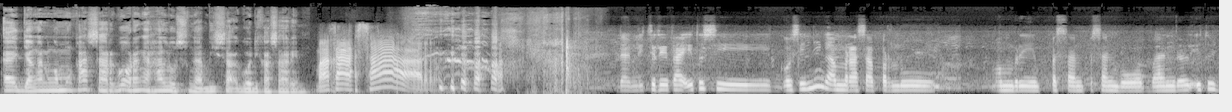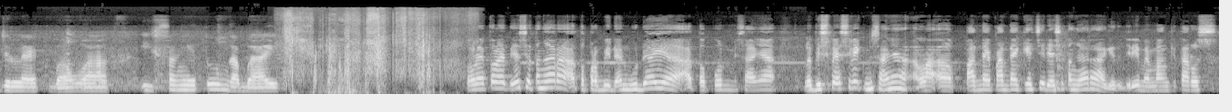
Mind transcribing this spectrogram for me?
Eh jangan ngomong kasar, gue orangnya halus, nggak bisa gue dikasarin. Makassar. Dan di cerita itu si Ghost ini nggak merasa perlu memberi pesan-pesan bahwa bandel itu jelek, bahwa iseng itu nggak baik. toilet-toilet Asia Tenggara atau perbedaan budaya ataupun misalnya lebih spesifik misalnya eh, pantai-pantai kece di Asia Tenggara gitu. Jadi memang kita harus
